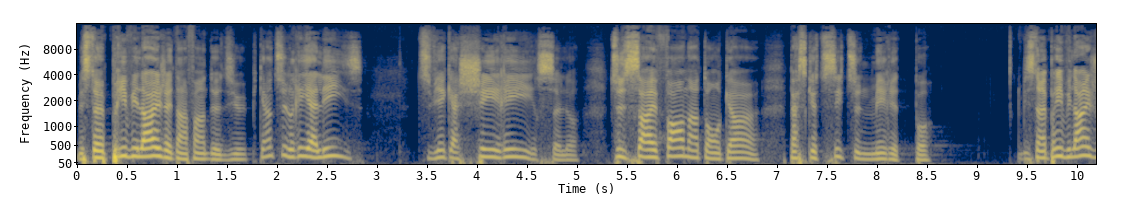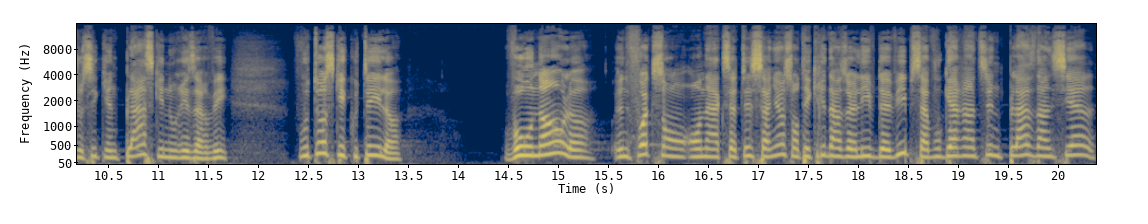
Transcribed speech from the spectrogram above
Mais c'est un privilège d'être enfant de Dieu. Puis quand tu le réalises, tu viens qu'à chérir cela. Tu le sais fort dans ton cœur parce que tu sais que tu ne mérites pas. Puis c'est un privilège aussi qu'il y a une place qui est nous réservée. Vous tous qui écoutez, vos noms, là, une fois qu'on a accepté le Seigneur, sont écrits dans un livre de vie, puis ça vous garantit une place dans le ciel.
